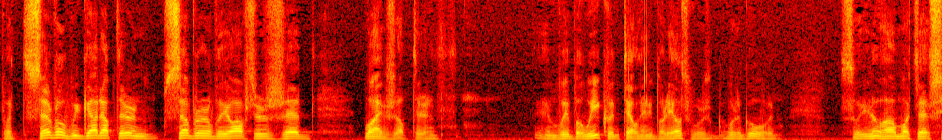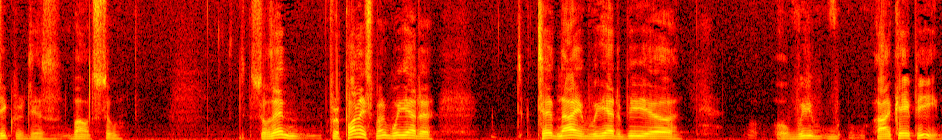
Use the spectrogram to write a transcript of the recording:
But several, we got up there, and several of the officers had wives up there, and we, but we couldn't tell anybody else where, where to go. And so you know how much that secret is amounts to. So then, for punishment, we had to. Ted and I, we had to be uh, we on KP.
